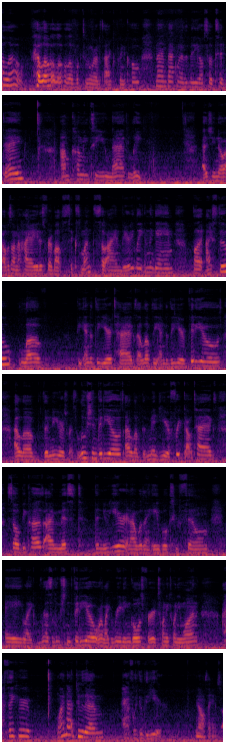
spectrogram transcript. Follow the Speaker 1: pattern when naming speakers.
Speaker 1: hello. Hello hello hello. Booktube world it's I Capri Nicole and I'm back with another video. So today I'm coming to you mad late. As you know I was on a hiatus for about six months so I am very late in the game but I still love the end of the year tags. I love the end of the year videos. I love the New Year's resolution videos. I love the mid-year freakout tags. So because I missed the new year and I wasn't able to film a like resolution video or like reading goals for 2021, I figured why not do them halfway through the year? You know what I'm saying? So.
